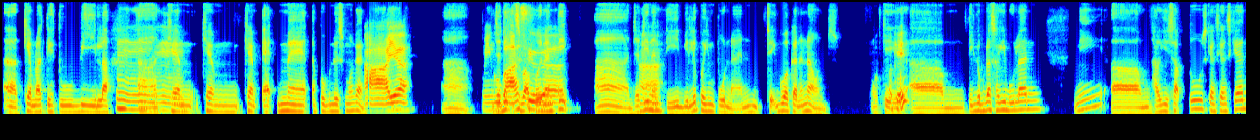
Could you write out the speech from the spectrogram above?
uh, camp latih tubi lah, Hmm. uh, camp camp camp admat apa benda semua kan. Ah ya. Ah, Minggu jadi bahasa. sebab apa lah. nanti ah jadi Ah. nanti bila perhimpunan cikgu akan announce. Okey, Okey. um 13 hari bulan ni um hari Sabtu sekian sekian sekian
